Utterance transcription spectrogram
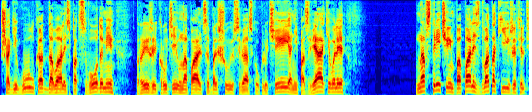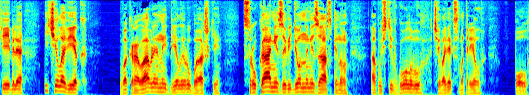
Шаги гулко отдавались под сводами. Рыжий крутил на пальце большую связку ключей, они позвякивали. Навстречу им попались два таких же фельдфебеля и человек — в окровавленной белой рубашке, с руками, заведенными за спину. Опустив голову, человек смотрел в пол.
